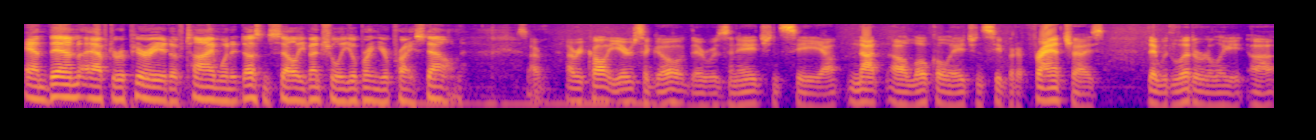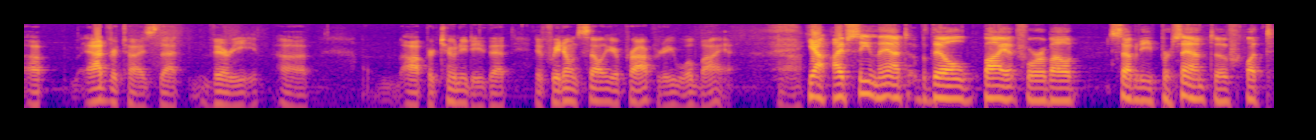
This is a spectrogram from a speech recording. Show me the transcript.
and then after a period of time when it doesn't sell, eventually you'll bring your price down. I, I recall years ago there was an agency, uh, not a local agency, but a franchise that would literally uh, uh, advertise that very uh, opportunity that if we don't sell your property, we'll buy it. Yeah, I've seen that. They'll buy it for about seventy percent of what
